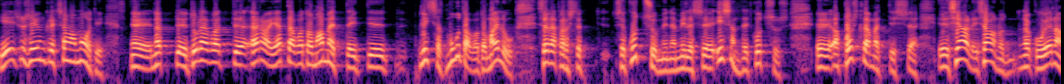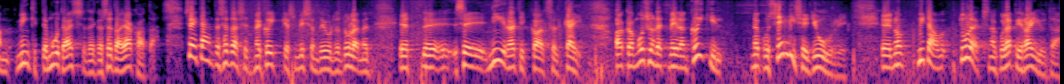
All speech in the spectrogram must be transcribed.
Jeesuse jüngrid samamoodi, nad tulevad ära, jätavad oma ameteid, lihtsalt muudavad oma elu sellepärast et see kutsumine, millesse issand neid kutsus eh, apostliametisse, eh, seal ei saanud nagu enam mingite muude asjadega seda jagada. see ei tähenda sedasi, et me kõik, kes me issanda juurde tuleme, et, et eh, see nii radikaalselt käib, aga ma usun, et meil on kõigil nagu selliseid juuri, no mida tuleks nagu läbi raiuda.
